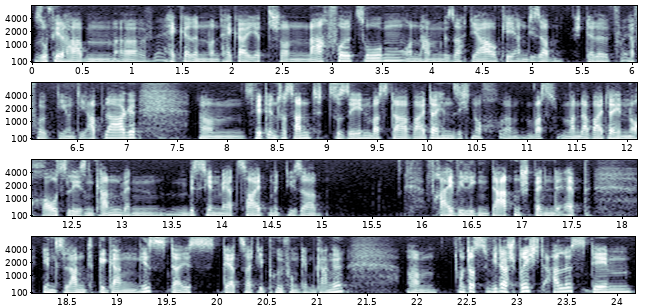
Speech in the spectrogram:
So viel haben äh, Hackerinnen und Hacker jetzt schon nachvollzogen und haben gesagt, ja, okay, an dieser Stelle erfolgt die und die Ablage. Ähm, es wird interessant zu sehen, was da weiterhin sich noch, ähm, was man da weiterhin noch rauslesen kann, wenn ein bisschen mehr Zeit mit dieser freiwilligen Datenspende-App ins Land gegangen ist. Da ist derzeit die Prüfung im Gange. Ähm, und das widerspricht alles dem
